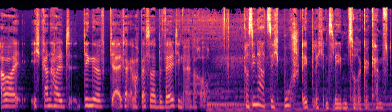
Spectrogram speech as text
Aber ich kann halt Dinge, der Alltag einfach besser bewältigen, einfach auch. Christina hat sich buchstäblich ins Leben zurückgekämpft.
